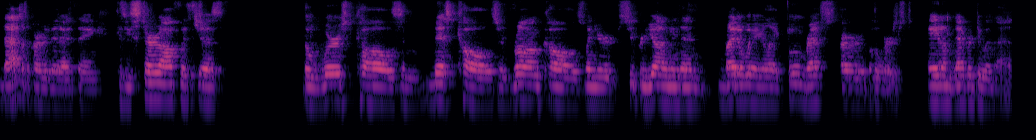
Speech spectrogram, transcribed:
that's a part of it, I think, because you start off with just the worst calls and missed calls or wrong calls when you're super young, and then right away you're like, boom, refs are the worst. Hate them, never doing that.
